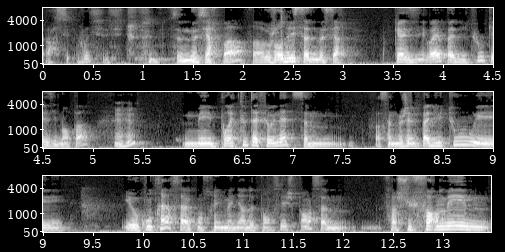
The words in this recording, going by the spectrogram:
alors, ça ne me sert pas. Enfin, aujourd'hui, ça ne me sert quasi, ouais, pas du tout, quasiment pas. Mm-hmm. Mais pour être tout à fait honnête, ça me, enfin, ça me gêne pas du tout. Et, et, au contraire, ça a construit une manière de penser, je pense. enfin, je suis formé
